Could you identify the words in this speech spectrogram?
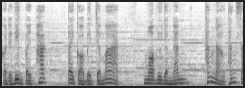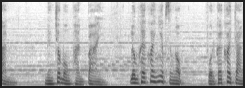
ก็ได้วิ่งไปพัก ใต้กอเบญจมาศหมอบอยู่อย่างนั้นทั้งหนาวทั้งสั่นหนึ่งชั่วโมงผ่านไป ลมค่อยๆเงียบสงบ ฝนค่อยๆ จาง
